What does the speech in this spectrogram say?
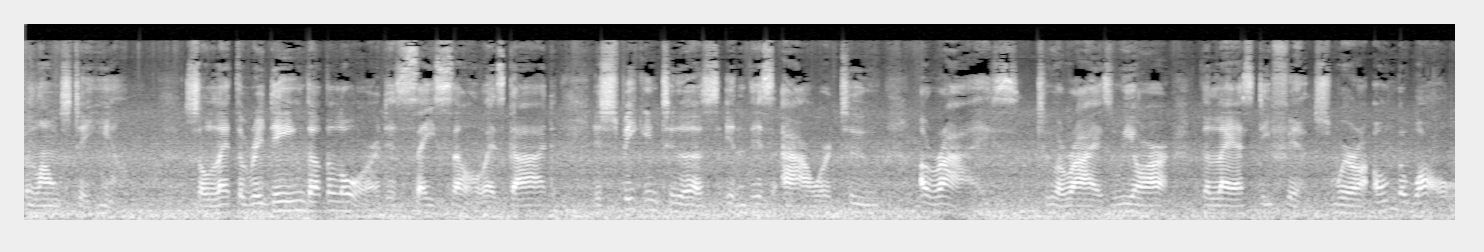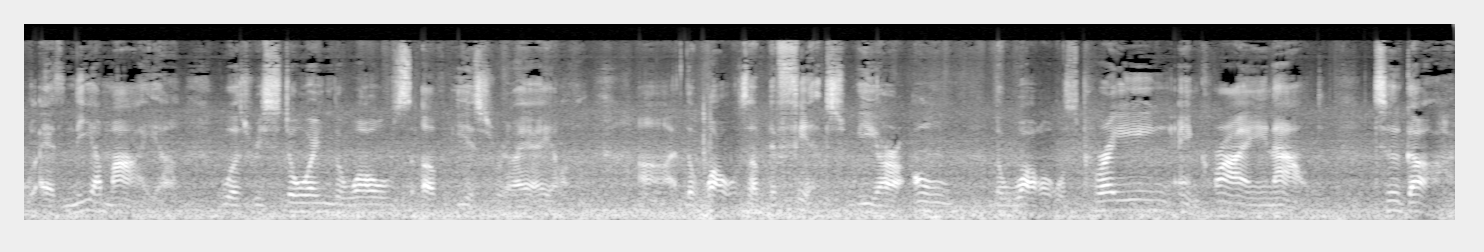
belongs to Him. So let the redeemed of the Lord say so as God is speaking to us in this hour to arise. To arise. We are the last defense. We're on the wall as Nehemiah was restoring the walls of Israel, uh, the walls of defense. We are on the walls praying and crying out to God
